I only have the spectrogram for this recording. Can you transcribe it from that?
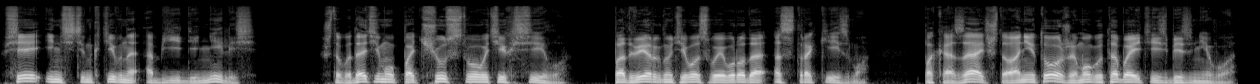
все инстинктивно объединились, чтобы дать ему почувствовать их силу, подвергнуть его своего рода остракизму, показать, что они тоже могут обойтись без него.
